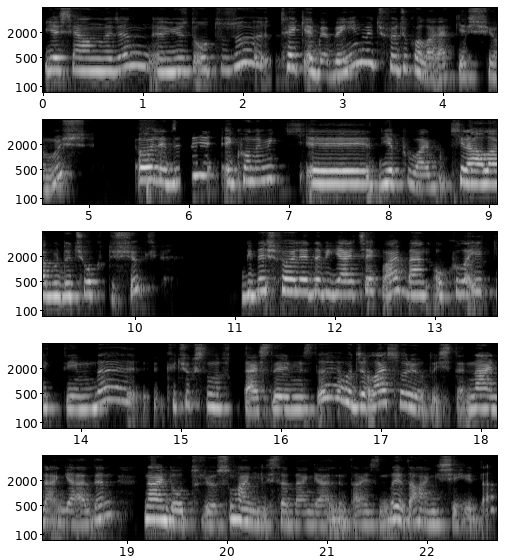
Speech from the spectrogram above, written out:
yaşayanların yüzde otuzu tek ebeveyn ve çocuk olarak yaşıyormuş. Öyle de bir ekonomik e, yapı var. Kiralar burada çok düşük. Bir de şöyle de bir gerçek var. Ben okula ilk gittiğimde küçük sınıf derslerimizde hocalar soruyordu işte nereden geldin, nerede oturuyorsun, hangi liseden geldin tarzında ya da hangi şehirden.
